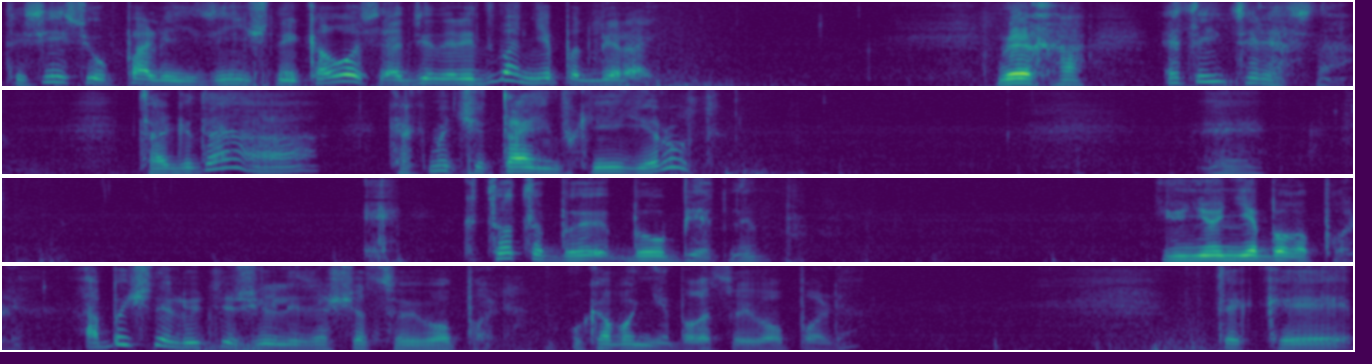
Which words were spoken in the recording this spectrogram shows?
То есть если упали единичные колосья, один или два, не подбирай. Верха, это интересно. Тогда, как мы читаем в книге Рут, э, кто-то был бедным, и у него не было поля. Обычно люди жили за счет своего поля. У кого не было своего поля. Так э,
